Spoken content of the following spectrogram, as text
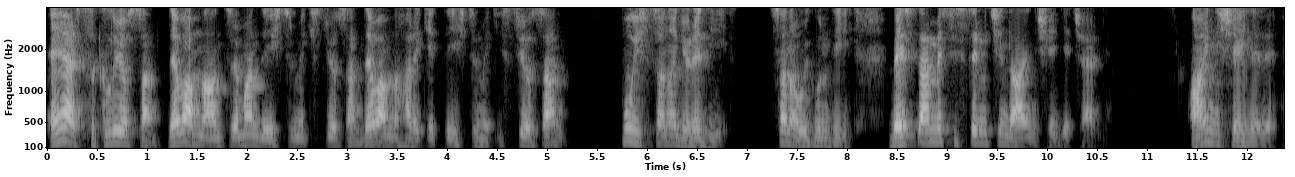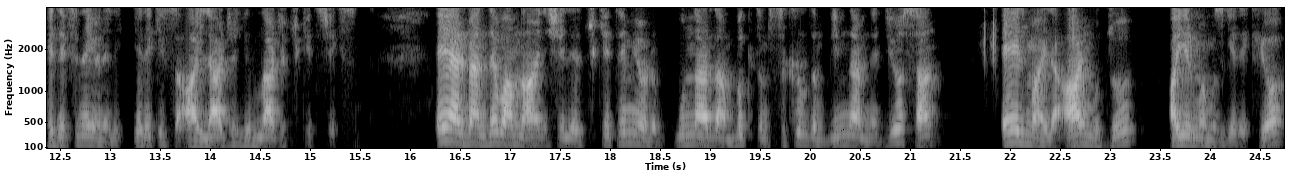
Eğer sıkılıyorsan, devamlı antrenman değiştirmek istiyorsan, devamlı hareket değiştirmek istiyorsan bu iş sana göre değil. Sana uygun değil. Beslenme sistemi için de aynı şey geçerli aynı şeyleri hedefine yönelik gerekirse aylarca, yıllarca tüketeceksin. Eğer ben devamlı aynı şeyleri tüketemiyorum, bunlardan bıktım, sıkıldım bilmem ne diyorsan elma ile armutu ayırmamız gerekiyor.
